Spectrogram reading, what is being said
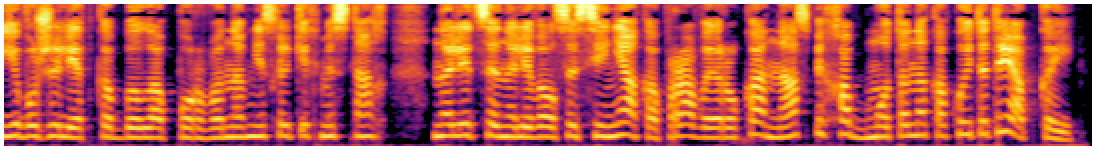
Его жилетка была порвана в нескольких местах, на лице наливался синяк, а правая рука наспех обмотана какой-то тряпкой.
